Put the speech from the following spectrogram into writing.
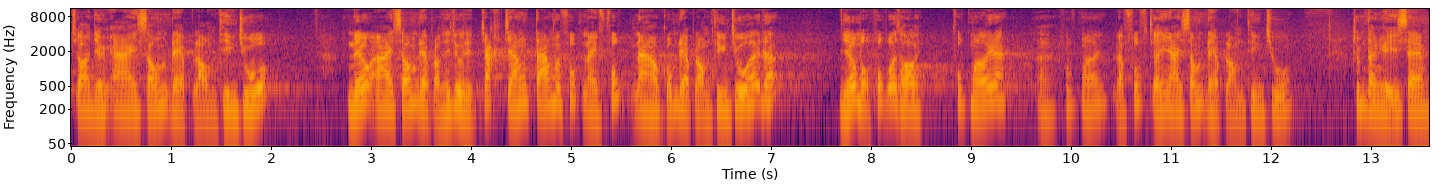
cho những ai sống đẹp lòng thiên chúa. Nếu ai sống đẹp lòng thiên chúa thì chắc chắn 80 phút này phút nào cũng đẹp lòng thiên chúa hết đó nhớ một phút đó thôi phút mới đó. À, phút mới là phút cho những ai sống đẹp lòng thiên chúa. Chúng ta nghĩ xem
